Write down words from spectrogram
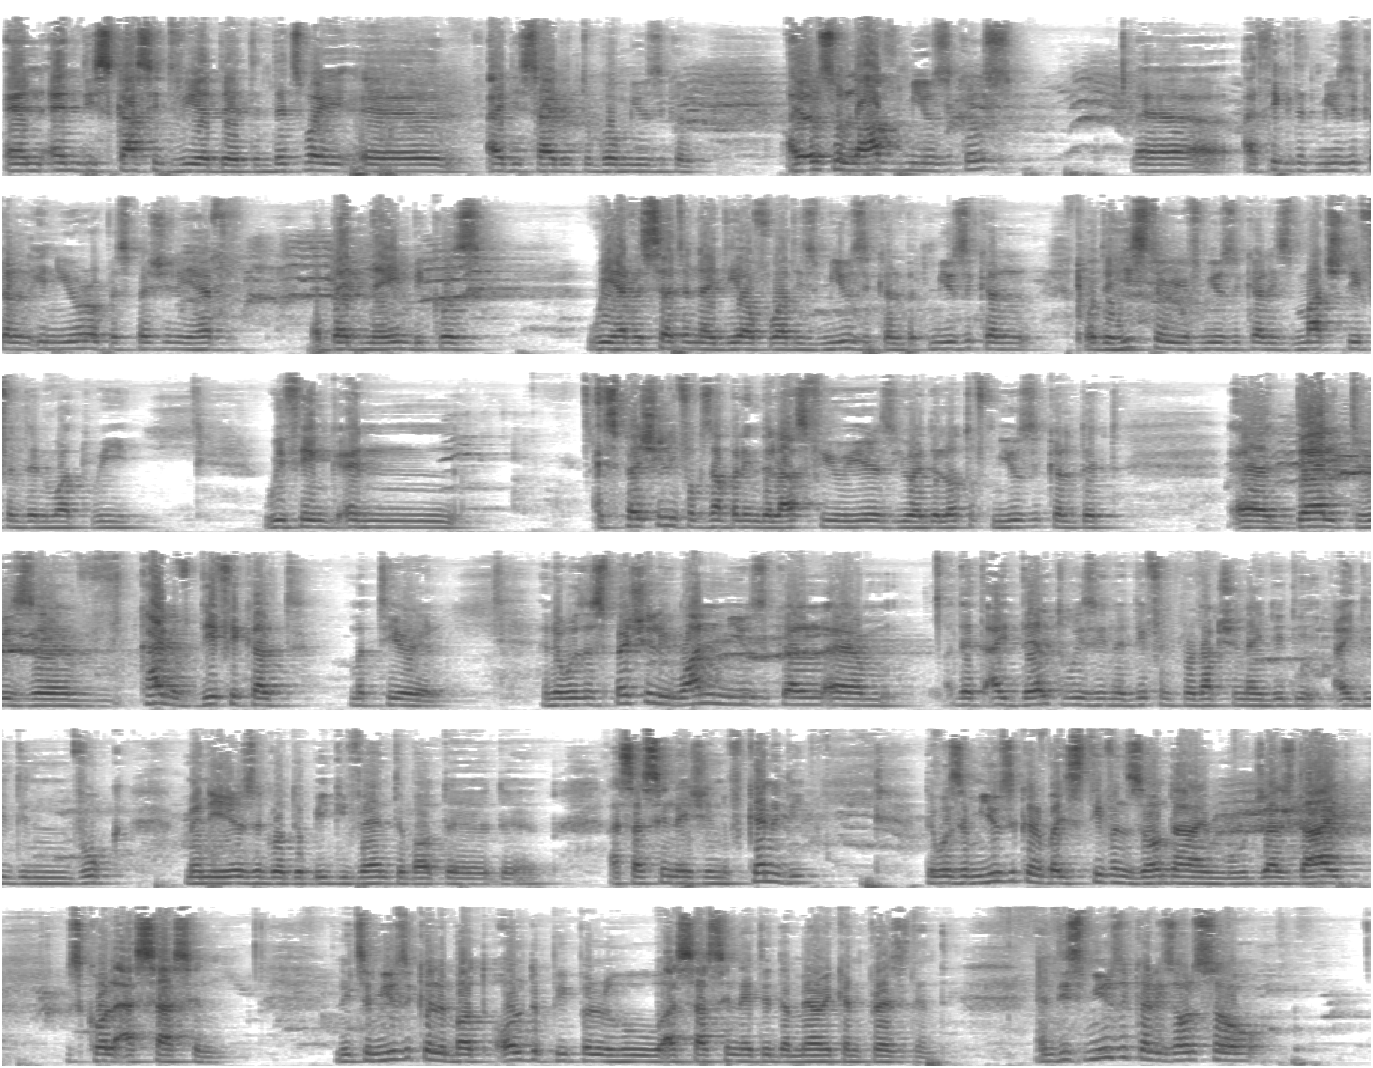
and and discuss it via that and that's why uh, I decided to go musical I also love musicals. Uh, I think that musical in Europe especially have a bad name because we have a certain idea of what is musical but musical or the history of musical is much different than what we we think. And especially for example in the last few years you had a lot of musical that uh, dealt with a kind of difficult material. And there was especially one musical um, that I dealt with in a different production I did I did in WUK many years ago the big event about the, the assassination of Kennedy. There was a musical by Stephen Sondheim who just died. It's called Assassin. And it's a musical about all the people who assassinated the American president. And this musical is also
